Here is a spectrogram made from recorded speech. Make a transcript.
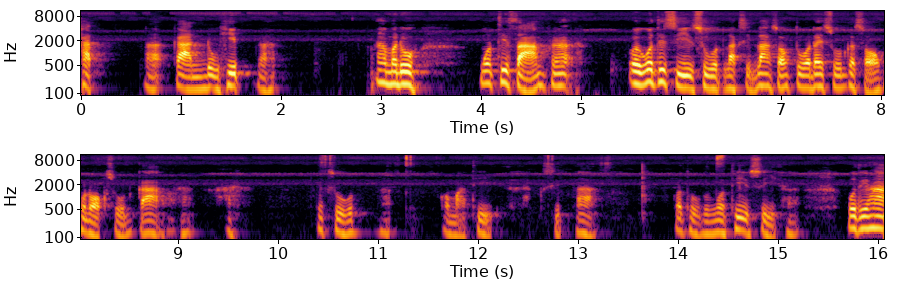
ขัดนะการดูคลิปนะมาดู งวดที่สามนะฮะเอองวดที่สี่สูตรหลักสิบล่างสองตัวได้ศูนย์กับสองคนออกศูนย์เก้าฮะเลขศูนย์ก็มาที่หลักสิบล่างก็ถูกเป็นงวดที่สี่ฮะงวดที่ห้า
